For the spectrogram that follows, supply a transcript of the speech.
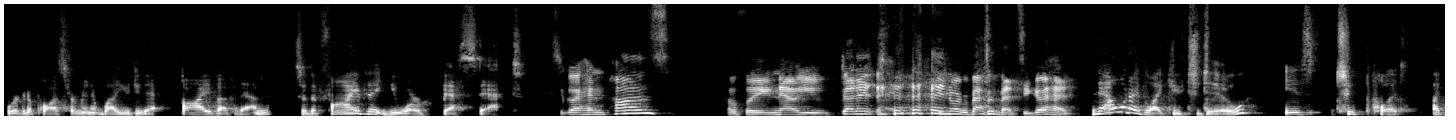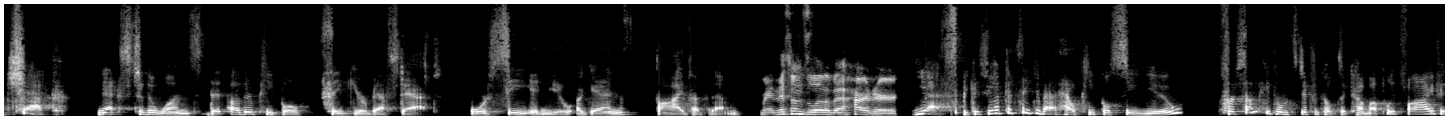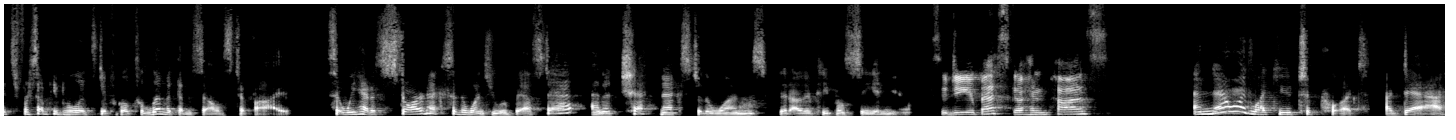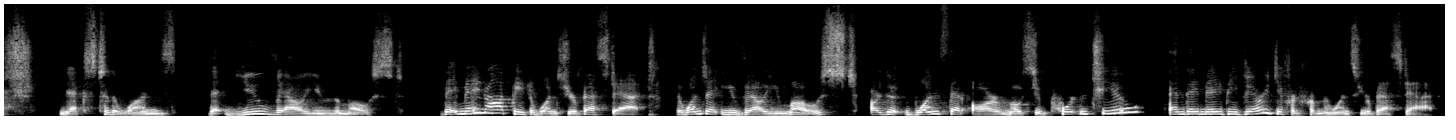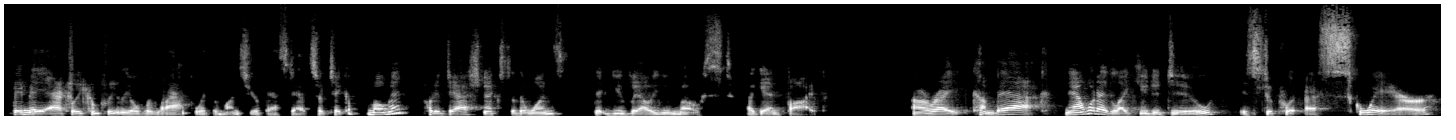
We're going to pause for a minute while you do that. Five of them. So the five that you are best at. So go ahead and pause. Hopefully now you've done it. and we're back with Betsy. Go ahead. Now, what I'd like you to do is to put a check next to the ones that other people think you're best at or see in you. Again, five of them. Right. This one's a little bit harder. Yes, because you have to think about how people see you. For some people, it's difficult to come up with five. It's for some people, it's difficult to limit themselves to five. So we had a star next to the ones you were best at and a check next to the ones that other people see in you. So do your best. Go ahead and pause. And now I'd like you to put a dash next to the ones that you value the most. They may not be the ones you're best at. The ones that you value most are the ones that are most important to you and they may be very different from the ones you're best at. They may actually completely overlap with the ones you're best at. So take a moment, put a dash next to the ones that you value most. Again, five. All right, come back. Now, what I'd like you to do is to put a square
